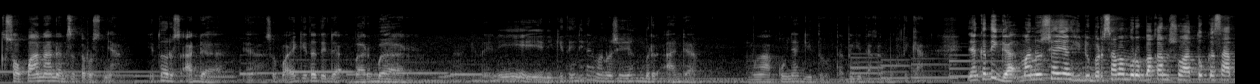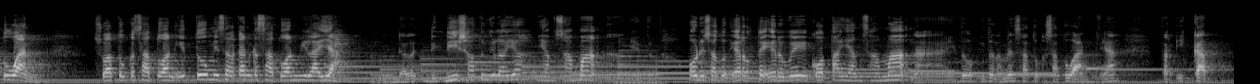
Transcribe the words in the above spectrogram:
kesopanan dan seterusnya itu harus ada ya supaya kita tidak barbar. Nah, kita ini ini kita ini kan manusia yang beradab. Mengakunya gitu tapi kita akan buktikan. Yang ketiga manusia yang hidup bersama merupakan suatu kesatuan. Suatu kesatuan itu misalkan kesatuan wilayah. Hmm, di, di satu wilayah yang sama nah, gitu. Oh di satu RT RW kota yang sama. Nah itu itu namanya satu kesatuan ya. Terikat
